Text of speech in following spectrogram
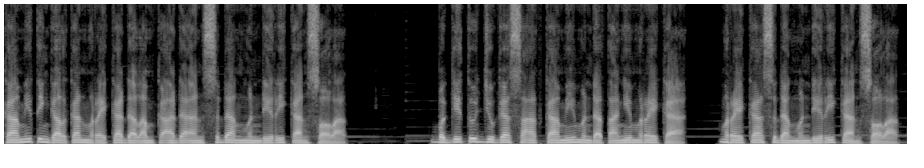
kami tinggalkan mereka dalam keadaan sedang mendirikan sholat. Begitu juga saat kami mendatangi mereka, mereka sedang mendirikan sholat.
